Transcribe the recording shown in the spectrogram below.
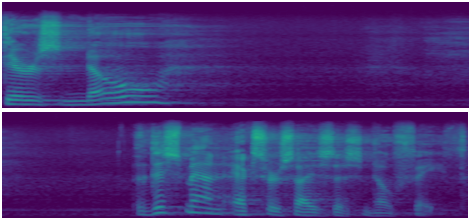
there's no, this man exercises no faith.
